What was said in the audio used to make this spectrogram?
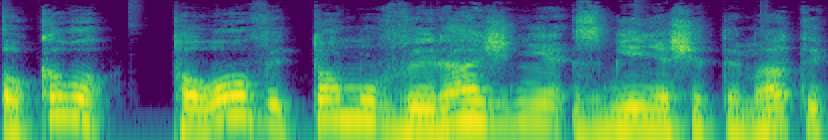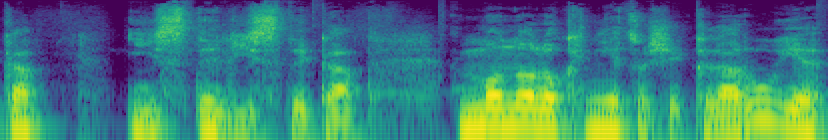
Około połowy tomu wyraźnie zmienia się tematyka i stylistyka. Monolog nieco się klaruje,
